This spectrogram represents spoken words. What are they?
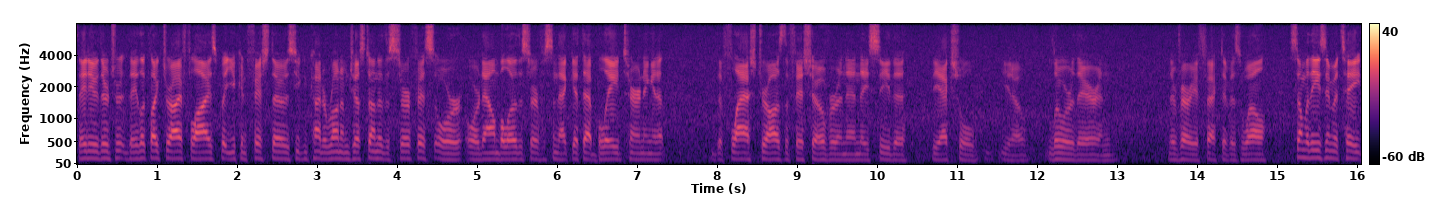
They do. They're, they look like dry flies, but you can fish those. You can kind of run them just under the surface or, or down below the surface, and that get that blade turning, and it, the flash draws the fish over, and then they see the, the actual, you know, lure there, and they're very effective as well. Some of these imitate,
